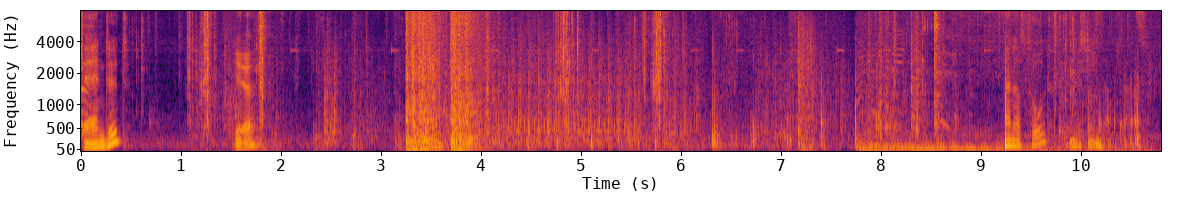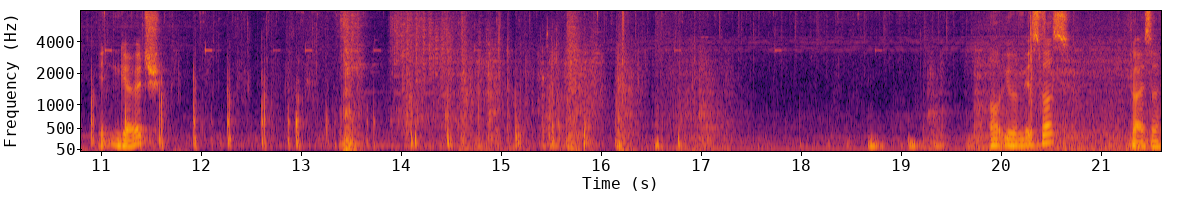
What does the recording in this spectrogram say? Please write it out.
Bandit. Ja. Einer ist tot. Ein bisschen. Hinten Garage. Über mir ist was. Scheiße.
